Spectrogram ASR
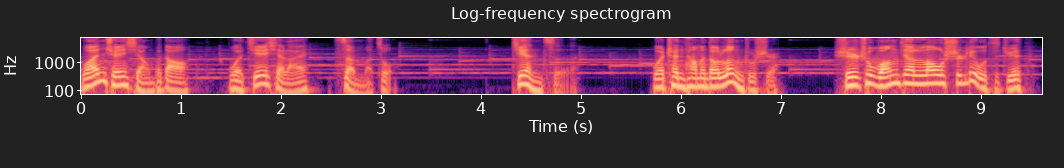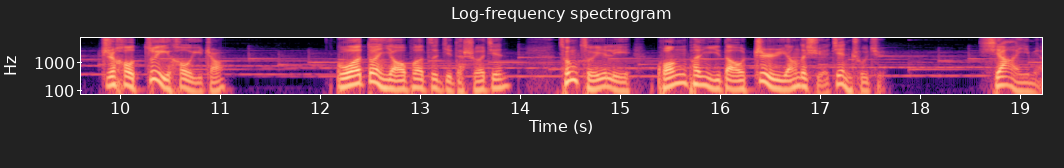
完全想不到我接下来怎么做。见此，我趁他们都愣住时。使出王家捞尸六字诀之后，最后一招，果断咬破自己的舌尖，从嘴里狂喷一道炙阳的血剑出去。下一秒，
